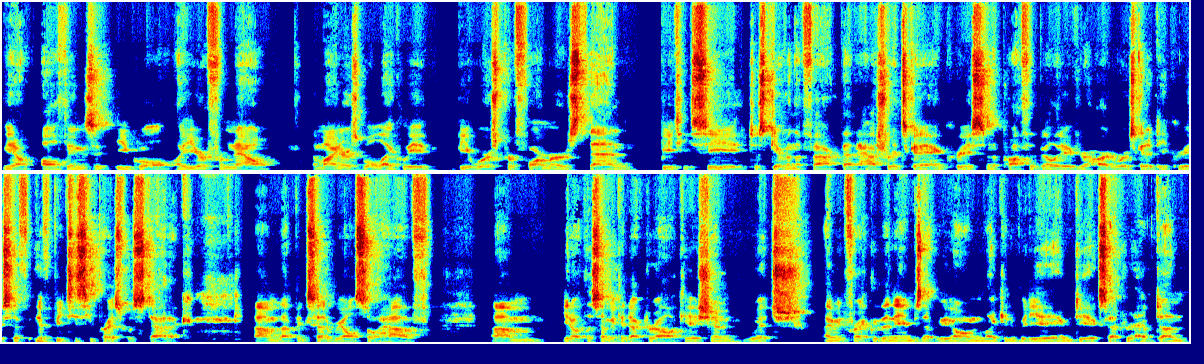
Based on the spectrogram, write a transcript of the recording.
you know all things equal a year from now the miners will likely be worse performers than BTC, just given the fact that hash rate's going to increase and the profitability of your hardware is going to decrease if, if BTC price was static. Um, that being said, we also have, um, you know, the semiconductor allocation, which I mean, frankly, the names that we own, like NVIDIA, AMD, et cetera, have done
